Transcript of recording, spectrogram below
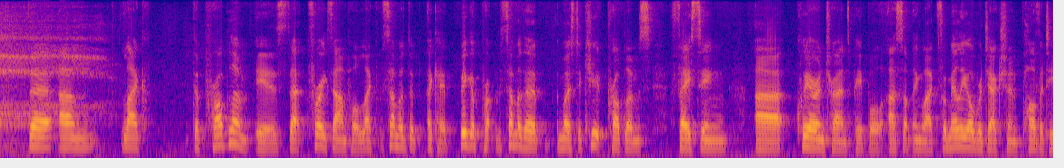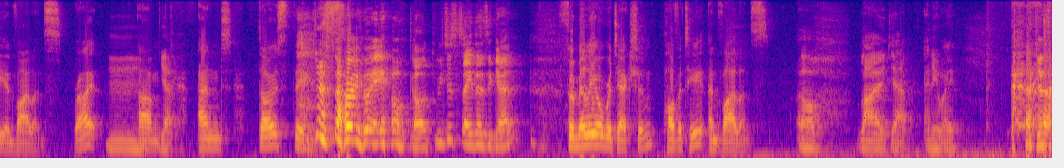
the um, like the problem is that for example like some of the okay bigger pro- some of the most acute problems facing uh, queer and trans people are something like familial rejection, poverty, and violence, right? um, yeah. and those things Sorry, wait. Oh God, we just say those again. Familial rejection, poverty, and violence. Oh, like yeah. Anyway, just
